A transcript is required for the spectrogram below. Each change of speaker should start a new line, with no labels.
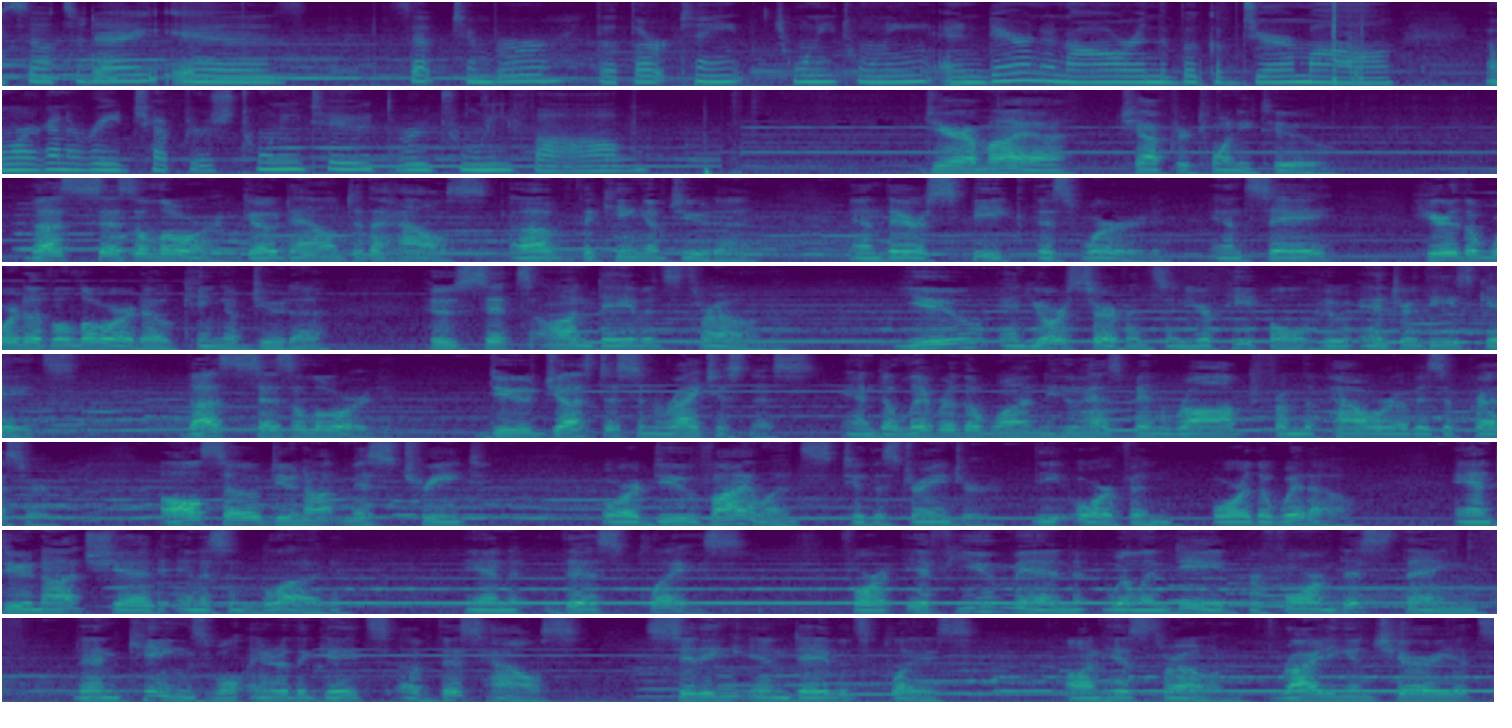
So today is September the 13th, 2020, and Darren and I are in the book of Jeremiah, and we're going to read chapters 22 through 25.
Jeremiah chapter 22. Thus says the Lord Go down to the house of the king of Judah, and there speak this word, and say, Hear the word of the Lord, O king of Judah, who sits on David's throne you and your servants and your people who enter these gates. Thus says the Lord Do justice and righteousness, and deliver the one who has been robbed from the power of his oppressor. Also, do not mistreat or do violence to the stranger, the orphan, or the widow, and do not shed innocent blood in this place. For if you men will indeed perform this thing, then kings will enter the gates of this house sitting in David's place on his throne, riding in chariots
